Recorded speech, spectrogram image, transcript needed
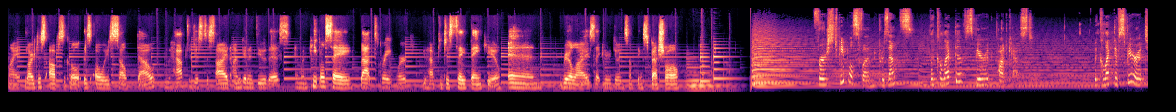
my largest obstacle is always self doubt. You have to just decide, I'm going to do this. And when people say, that's great work, you have to just say thank you and realize that you're doing something special. First People's Fund presents the Collective Spirit Podcast. The collective spirit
